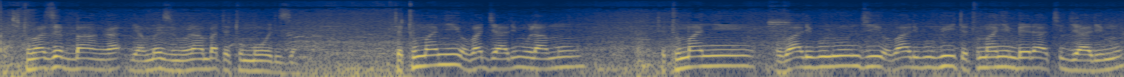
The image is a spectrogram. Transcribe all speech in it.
Kati tumaze ebbanga lya mwezi mulamba tetumuwuliza. Tetumanyi oba gyali mulamu tetumanyi oba ali bulungi oba ali bubi tetumanyi mbeera ki gyalimu.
